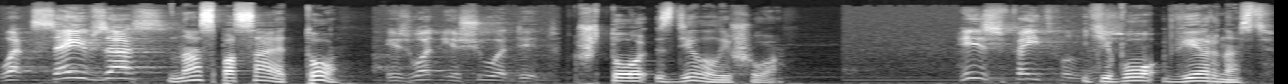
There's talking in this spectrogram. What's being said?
What saves us Нас спасает то, что сделал Иешуа. Его верность.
